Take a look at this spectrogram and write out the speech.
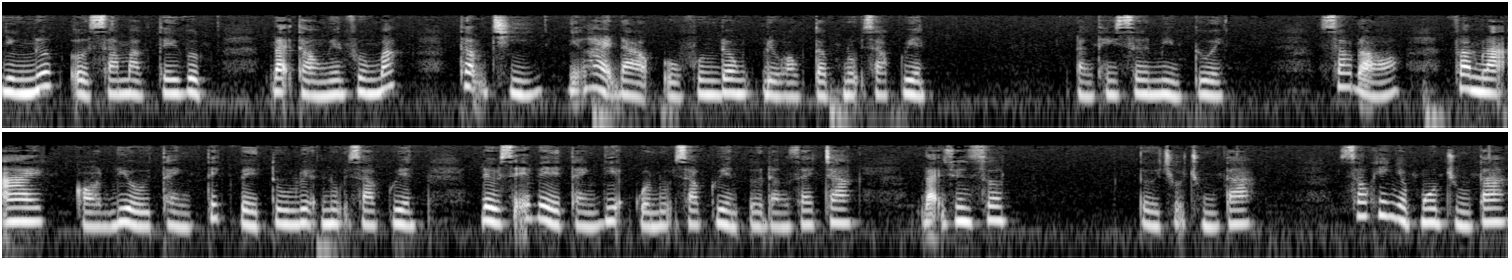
Nhưng nước ở sa mạc Tây Vực, Đại thảo nguyên phương Bắc, Thậm chí những hải đảo ở phương Đông đều học tập nội gia quyền. Đằng Thanh Sơn mỉm cười. Sau đó Phạm là ai có điều thành tích về tu luyện nội gia quyền, Đều sẽ về thánh địa của nội gia quyền ở đằng Gia Trang, Đại Duyên Sơn. Tới chỗ chúng ta. Sau khi nhập môn chúng ta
